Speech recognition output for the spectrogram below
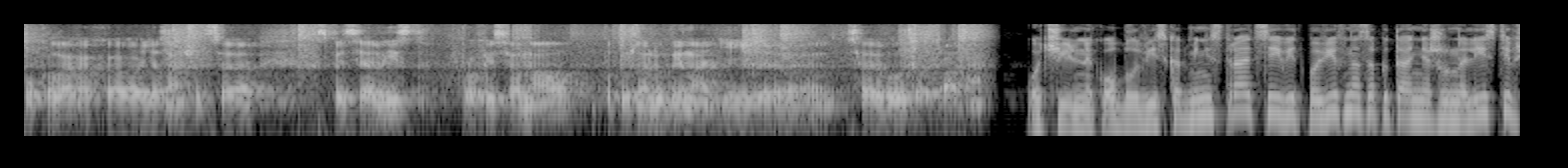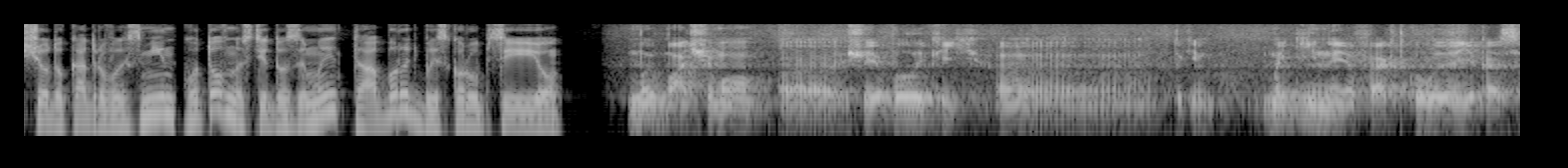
по колегах. Е, Я знаю, що це спеціаліст, професіонал, потужна людина, і е, це велика втрата. Очільник облвійськадміністрації відповів на запитання журналістів щодо кадрових змін, готовності до зими та боротьби з корупцією. Ми бачимо, що є великий такий медійний ефект, коли якась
